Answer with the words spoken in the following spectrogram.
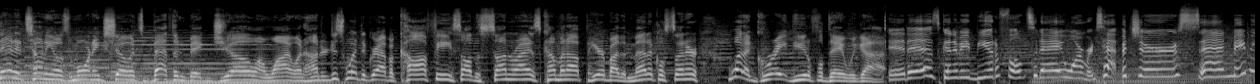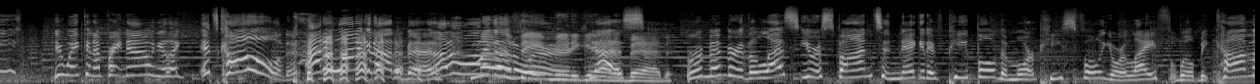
San Antonio's morning show. It's Beth and Big Joe on Y100. Just went to grab a coffee, saw the sunrise coming up here by the medical center. What a great, beautiful day we got. It is going to be beautiful today, warmer temperatures, and maybe you're waking up right now and you're like, it's cold. I don't want to get out of bed. I don't want to go to Motivate work. me to get out of bed. Remember, the less you respond to negative people, the more peaceful your life will become.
